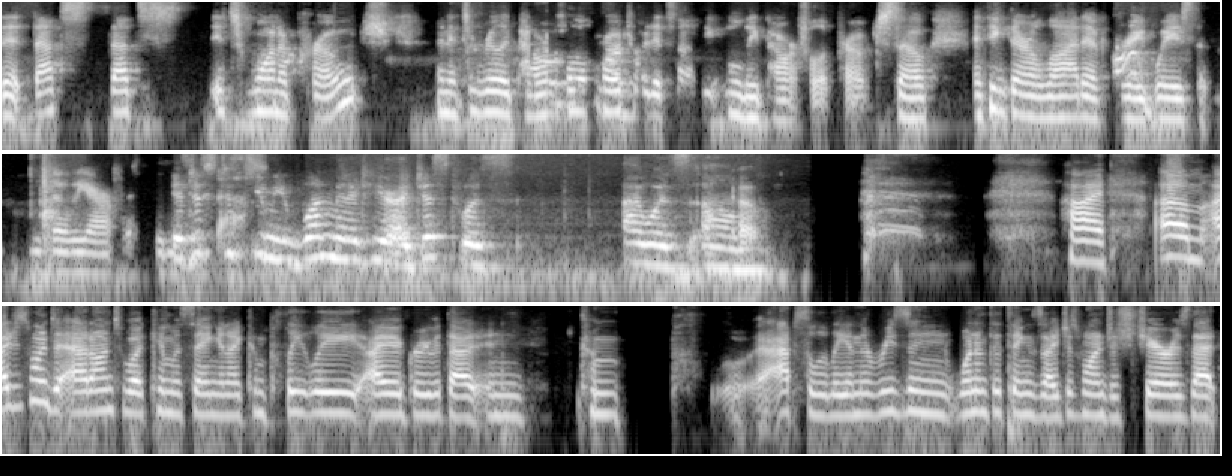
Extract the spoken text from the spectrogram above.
that that's, that's, it's one approach and it's a really powerful approach, but it's not the only powerful approach. So I think there are a lot of great ways that we use OER for student Yeah, just, success. just give me one minute here. I just was, I was, um, Oh. Hi. Um, I just wanted to add on to what Kim was saying, and I completely I agree with that and absolutely. And the reason, one of the things I just wanted to share is that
